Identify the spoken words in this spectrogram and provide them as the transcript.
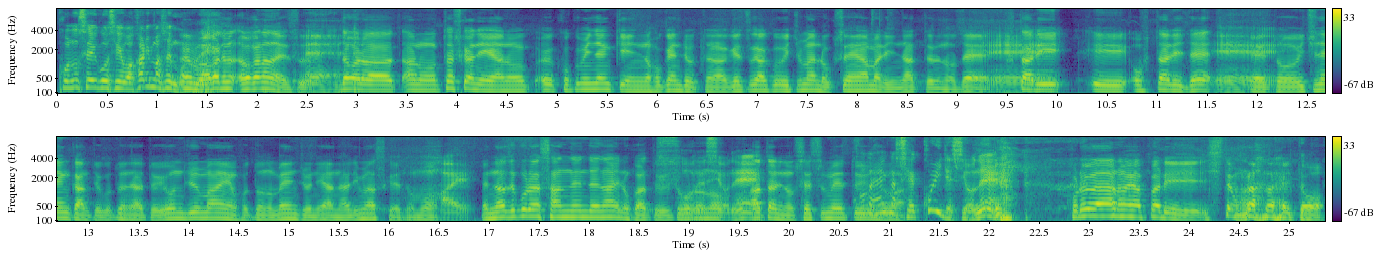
この整合性分かりませんもんね。分かからないです。えー、だからあの確かにあの国民年金の保険料っていうのは月額1万6000円余りになってるので、えー、2人お二人で、えー、えーと1年間ということになると40万円ほどの免除にはなりますけれども、はい、なぜこれは3年でないのかというところのあたりの説明というのは、この辺がせっこいですよね。これはあのやっぱりしてもらわないと、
